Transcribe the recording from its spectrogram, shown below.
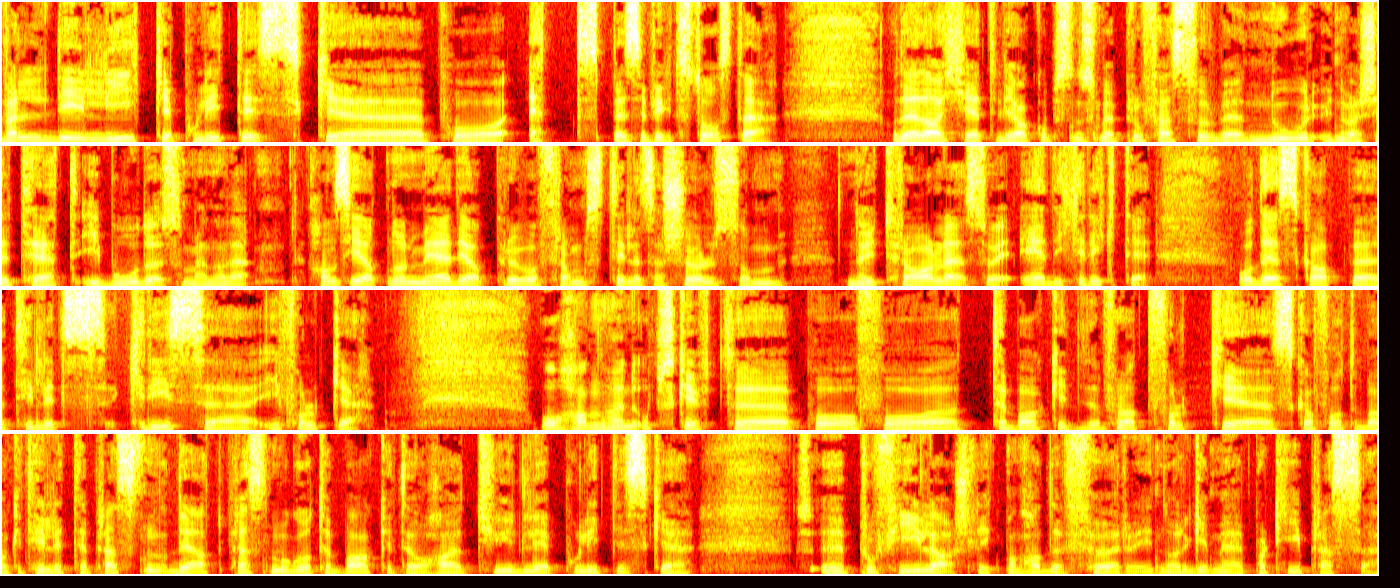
veldig like politisk eh, på ett spesifikt ståsted. Og Det er da Kjetil Jacobsen, som er professor ved Nord universitet i Bodø, som mener det. Han sier at når media prøver å framstille seg sjøl som nøytrale, så er det ikke riktig. Og det skaper tillitskrise i folket. Og han har en oppskrift eh, på å få tilbake, for at folk eh, skal få tilbake tillit til pressen. Det at pressen må gå tilbake til å ha tydelige politiske profiler, slik man hadde før i Norge med partipresse.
